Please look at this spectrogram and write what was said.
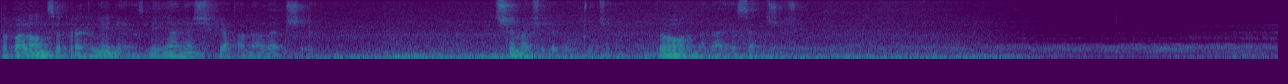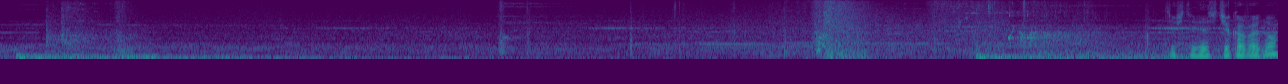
To palące pragnienie zmieniania świata na lepszy. Trzymaj się tego uczucia. To ono nadaje sens życiu. Coś tu jest ciekawego?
